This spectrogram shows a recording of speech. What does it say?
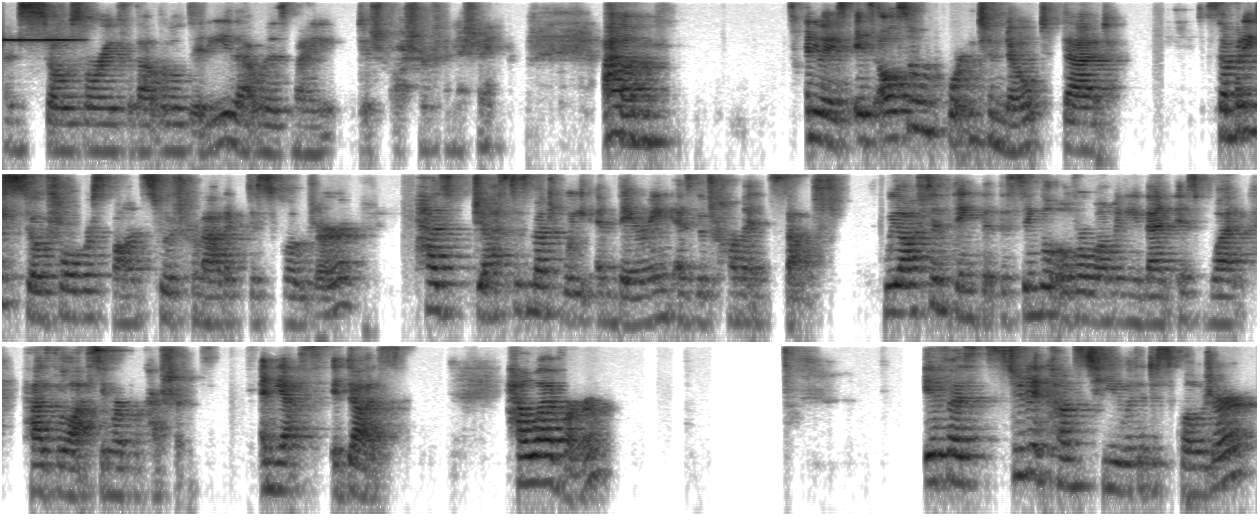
I'm so sorry for that little ditty. That was my dishwasher finishing. Um, anyways, it's also important to note that somebody's social response to a traumatic disclosure has just as much weight and bearing as the trauma itself. We often think that the single overwhelming event is what has the lasting repercussions. And yes, it does. However, if a student comes to you with a disclosure,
